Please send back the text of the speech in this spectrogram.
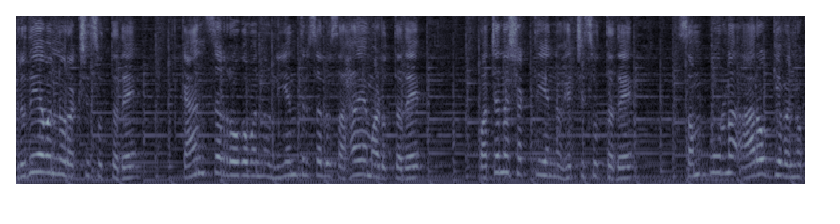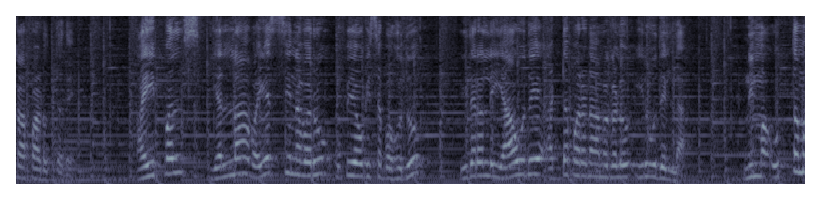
ಹೃದಯವನ್ನು ರಕ್ಷಿಸುತ್ತದೆ, ಕ್ಯಾನ್ಸರ್ ರೋಗವನ್ನು ನಿಯಂತ್ರಿಸಲು ಸಹಾಯ ಮಾಡುತ್ತದೆ ಪಚನ ಶಕ್ತಿಯನ್ನು ಹೆಚ್ಚಿಸುತ್ತದೆ, ಸಂಪೂರ್ಣ ಆರೋಗ್ಯವನ್ನು ಕಾಪಾಡುತ್ತದೆ. ಐಪಲ್ಸ್ ಎಲ್ಲ ವಯಸ್ಸಿನವರು ಉಪಯೋಗಿಸಬಹುದು, ಇದರಲ್ಲಿ ಯಾವುದೇ ಅಡ್ಡ ಪರಿಣಾಮಗಳು ಇರುವುದಿಲ್ಲ. ನಿಮ್ಮ ಉತ್ತಮ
